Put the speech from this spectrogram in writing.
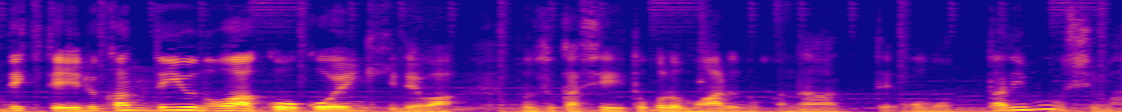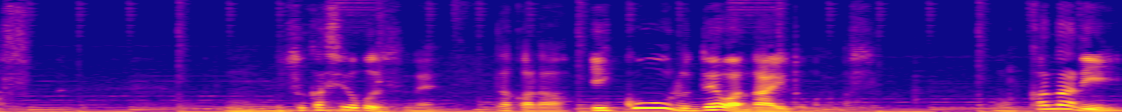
できているかっていうのは高校演劇では難しいところもあるのかなって思ったりもします。うん、難しいところですね。だからイコールではないと思います。かなり、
